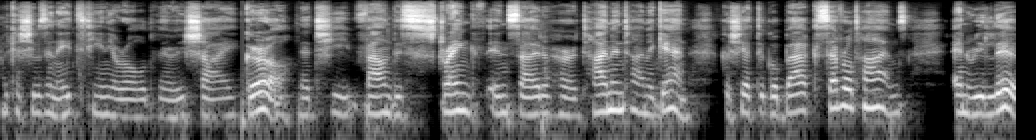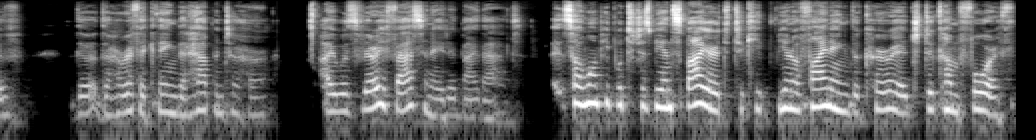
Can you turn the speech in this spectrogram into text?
because she was an 18 year old, very shy girl, that she found this strength inside of her time and time again, because she had to go back several times and relive the, the horrific thing that happened to her. I was very fascinated by that. So I want people to just be inspired to keep, you know, finding the courage to come forth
